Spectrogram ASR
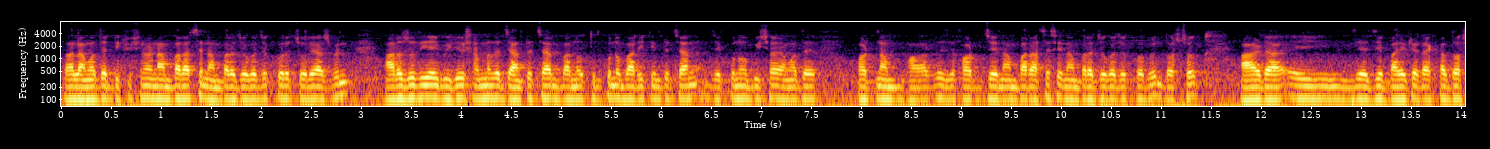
তাহলে আমাদের ডিসক্রিপশনের নাম্বার আছে নাম্বারে যোগাযোগ করে চলে আসবেন। আরও যদি এই ভিডিও সম্বন্ধে জানতে চান বা নতুন কোনো বাড়ি কিনতে চান, যে কোনো বিষয় আমাদের হট নাম্বার হট, যে নাম্বার আছে, সেই নাম্বারে যোগাযোগ করবেন দর্শক। আর এই যে যে বাড়িটা দেখা দশ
